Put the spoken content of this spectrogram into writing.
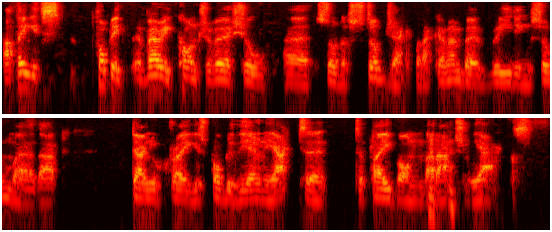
I think it's probably a very controversial uh, sort of subject, but I can remember reading somewhere that Daniel Craig is probably the only actor to play Bond that actually acts.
